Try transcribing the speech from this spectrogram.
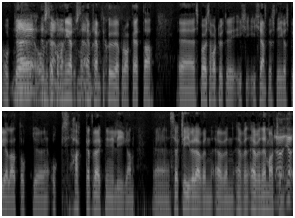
och Nej, om det ska komma ner till en 57 på raka ettan Eh, Spurs har varit ute i, i Champions League och spelat och, eh, och hackat verkligen i ligan. Eh, så jag kliver även, även, även, även den matchen. Jag,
